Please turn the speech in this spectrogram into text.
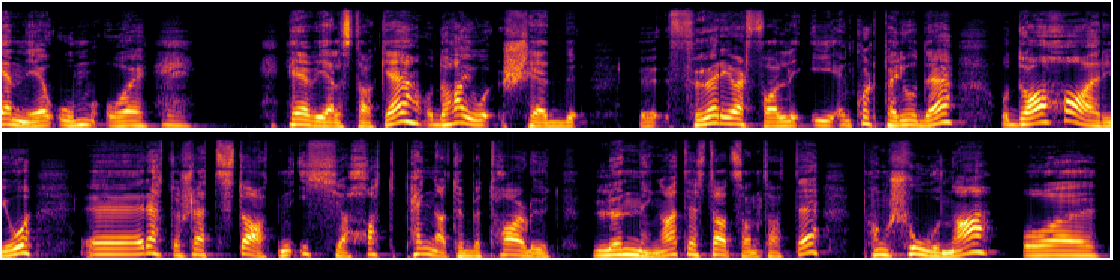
enige om å heve gjeldstaket. Og det har jo skjedd uh, før, i hvert fall i en kort periode. Og da har jo uh, rett og slett staten ikke hatt penger til å betale ut lønninger til statsansatte, pensjoner og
